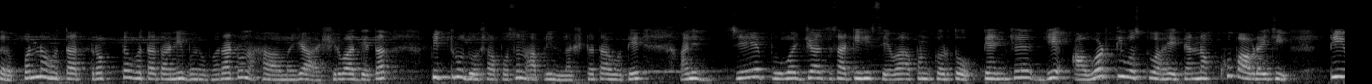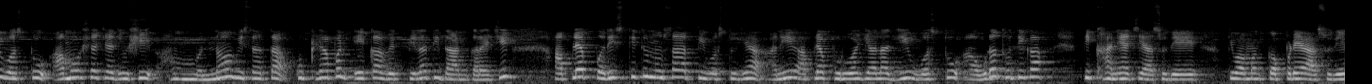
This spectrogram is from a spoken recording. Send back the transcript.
तर्पन्न होतात तृप्त होतात आणि भरभराटून हा म्हणजे आशीर्वाद देतात. पितृदोषापासून आपली नष्टता होते. आणि जे पूर्वजासाठी ही सेवा आपण करतो त्यांचे जे आवडती वस्तू आहे त्यांना खूप आवडायची. ती वस्तू अमावश्याच्या दिवशी हम न विसरता कुठल्या पण एका व्यक्तीला ती दान करायची. आपल्या परिस्थितीनुसार ती वस्तू घ्या. आणि आपल्या पूर्वजाला जी वस्तू आवडत होती का ती खाण्याची असू दे किंवा मग कपडे असू दे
